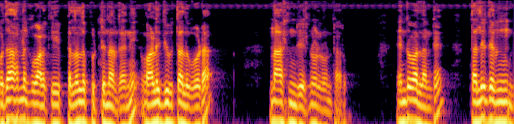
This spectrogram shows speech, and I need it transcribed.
ఉదాహరణకు వాళ్ళకి పిల్లలు పుట్టినా కానీ వాళ్ళ జీవితాలు కూడా నాశనం చేసిన వాళ్ళు ఉంటారు. ఎందువల్ల అంటే తల్లి దగ్గర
